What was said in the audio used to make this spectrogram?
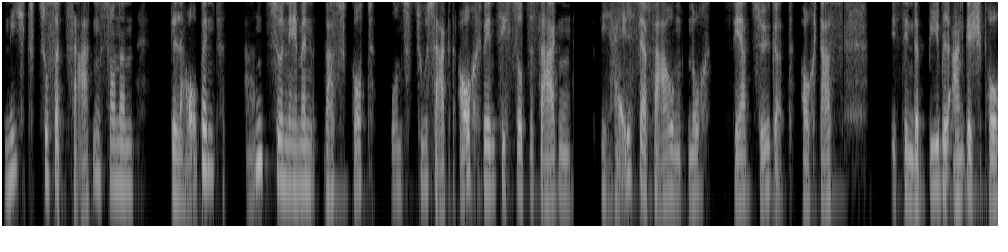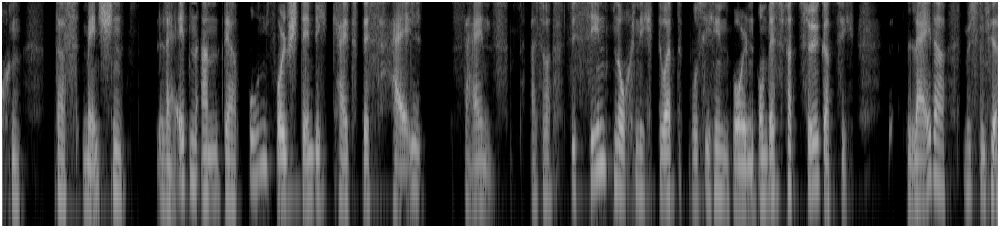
nicht zu verzagen, sondern glaubend anzunehmen, was Gott uns zusagt, auch wenn sich sozusagen die Heilserfahrung noch verzögert. Auch das ist in der Bibel angesprochen, dass Menschen leiden an der Unvollständigkeit des Heilseins. Also sie sind noch nicht dort, wo sie hinwollen und es verzögert sich. Leider müssen wir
